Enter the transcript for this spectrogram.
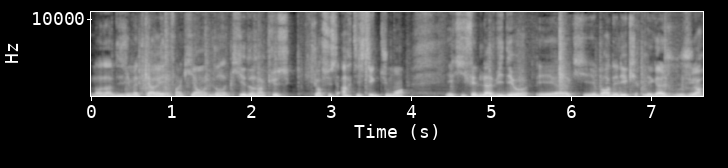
dans un 18 mètres carrés, enfin qui, en- dans- qui est dans un cursus, artistique du moins, et qui fait de la vidéo et euh, qui est bordélique, les gars, je vous jure,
